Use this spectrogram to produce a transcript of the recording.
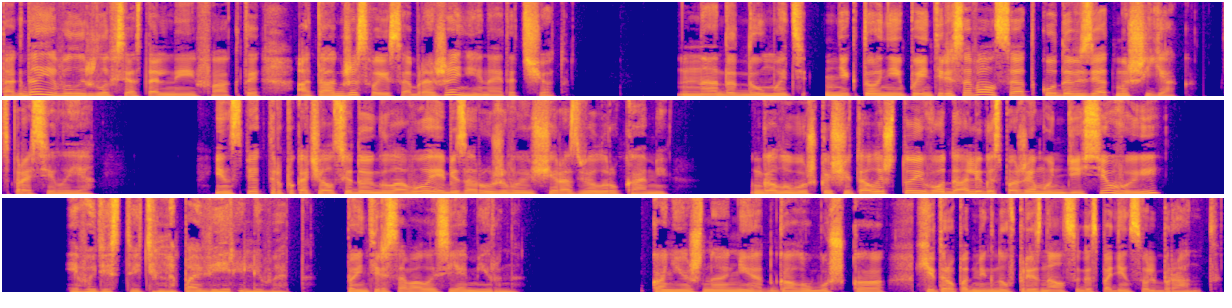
Тогда я выложила все остальные факты, а также свои соображения на этот счет. «Надо думать, никто не поинтересовался, откуда взят мышьяк?» — спросила я. Инспектор покачал седой головой и обезоруживающе развел руками. «Голубушка считала, что его дали госпоже Мундиси вы». «И вы действительно поверили в это?» — поинтересовалась я мирно. «Конечно, нет, голубушка», — хитро подмигнув, признался господин Сольбрант.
